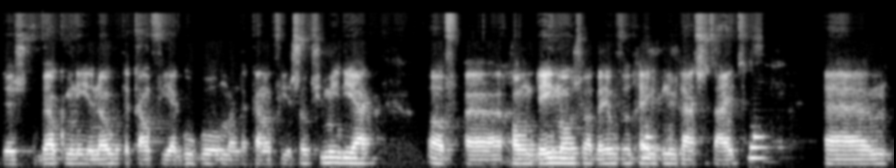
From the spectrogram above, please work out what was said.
Dus op welke manier dan ook. Dat kan via Google, maar dat kan ook via social media. Of uh, gewoon demo's, wat we heel veel geven nu de laatste tijd. Um,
